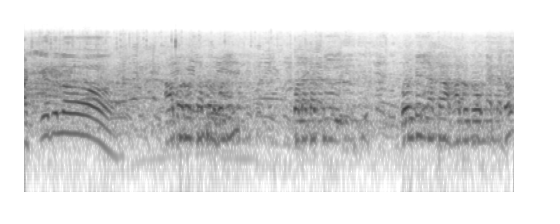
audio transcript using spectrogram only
আটকে দিল। আবারও সফল হলেন কলাকাশি গোল্ডেন লাকা হাডুডো একাদশ।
